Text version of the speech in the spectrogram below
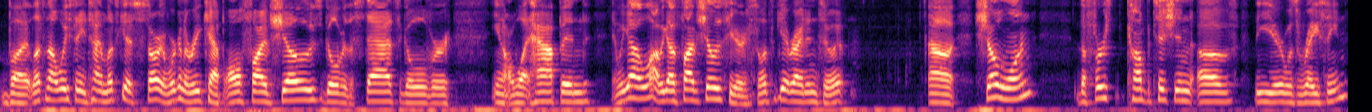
But let's not waste any time. Let's get started. We're going to recap all five shows, go over the stats, go over, you know, what happened. And we got a lot. We got five shows here. So let's get right into it. Uh, show one, the first competition of the year was racing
